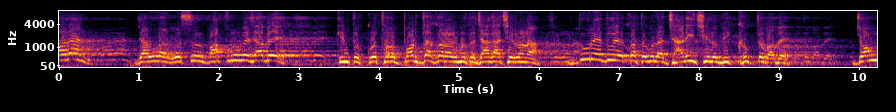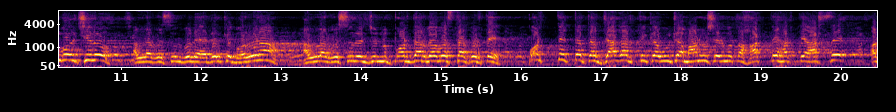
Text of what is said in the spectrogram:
বলেন যে আল্লাহর রসুল বাথরুমে যাবে, কিন্তু কোথাও পর্দা করার মতো জায়গা ছিল না। দূরে দূরে কতগুলা ঝাড়ি ছিল বিক্ষুব্ধ ভাবে জঙ্গল ছিল। আল্লাহ রসুল বলে, এদেরকে বলো না আল্লাহ রসুলের জন্য পর্দার ব্যবস্থা করতে। প্রত্যেকটা তার জায়গার থেকে উঠা মানুষের মতো হাঁটতে হাঁটতে আসছে, আর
